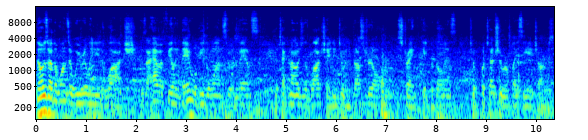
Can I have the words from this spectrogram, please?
Those are the ones that we really need to watch because I have a feeling they will be the ones who advance the technology of blockchain into industrial strength capabilities to potentially replace EHRs.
